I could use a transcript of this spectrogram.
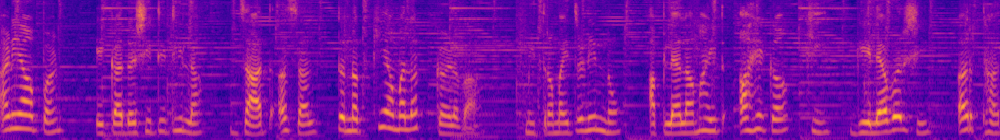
आणि आपण एकादशी तिथीला जात असाल तर नक्की आम्हाला कळवा. मित्रमैत्रिणींनो आपल्याला माहीत आहे का की गेल्या वर्षी अर्थात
